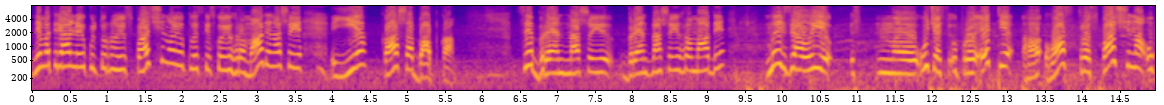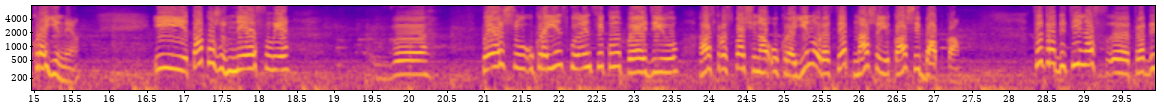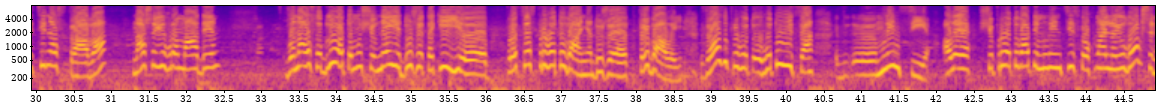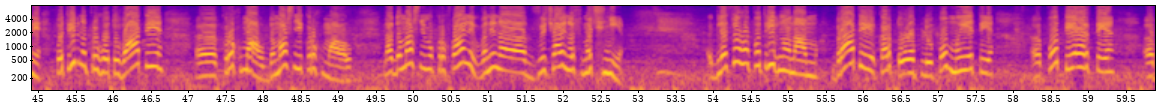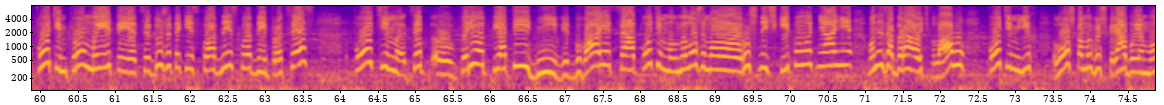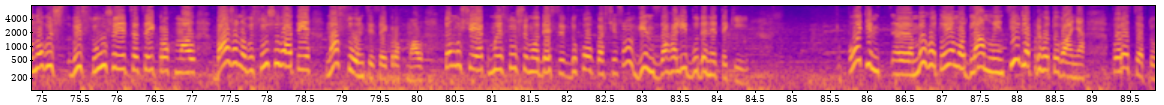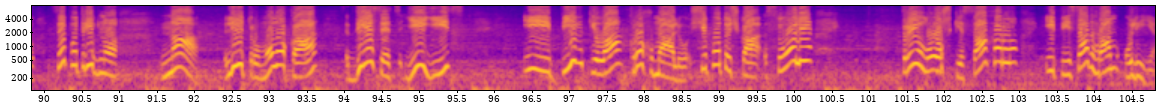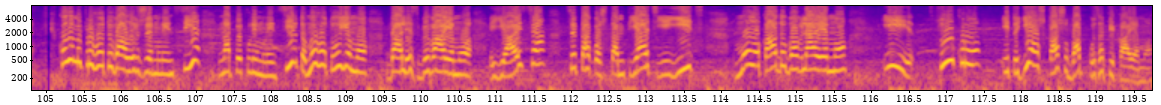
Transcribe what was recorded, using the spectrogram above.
Нематеріальною культурною спадщиною Плесківської громади нашої є каша бабка. Це бренд нашої, бренд нашої громади. Ми взяли участь у проєкті «Га- Гастроспадщина України. І також внесли в першу українську енциклопедію Гастроспадщина Україну рецепт нашої каші бабка. Це традиційна, е, традиційна страва нашої громади. Вона особлива, тому що в неї дуже такий е, процес приготування дуже тривалий. Зразу готуються е, млинці, але щоб приготувати млинці з крохмальної локшини, потрібно приготувати крохмал, домашній крохмал. На домашньому крохмалі вони надзвичайно смачні. Для цього потрібно нам брати картоплю, помити, потерти, е, потім промити. Це дуже такий складний складний процес. Потім це е, період п'яти днів відбувається. Потім ми ложимо рушнички полотняні, вони забирають влагу, потім їх ложками вишкрябуємо, воно висушується цей крохмал. Бажано висушувати на сонці цей крохмал, тому що як ми сушимо десь в духовках чи що, він взагалі буде не такий. Потім е, ми готуємо для млинців для приготування по рецепту. Це потрібно на літру молока, 10 яєць і пів кіла крохмалю, щепоточка солі, 3 ложки сахару і 50 грам олії. Коли ми приготували вже млинці, напекли млинців, то ми готуємо далі, збиваємо яйця, це також там 5 яєць, молока додаємо і цукру, і тоді аж кашу бабку запікаємо.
